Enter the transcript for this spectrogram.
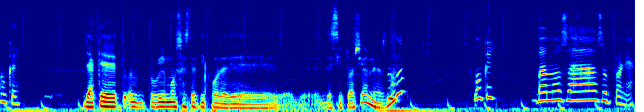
Ok. Ya que tuvimos este tipo de, situaciones, ¿no? Ok, vamos a suponer.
